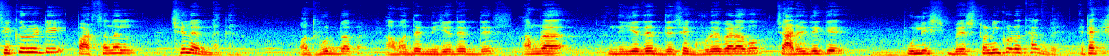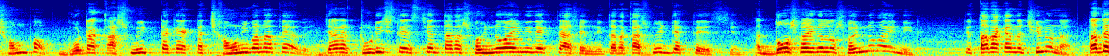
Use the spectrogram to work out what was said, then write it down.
সিকিউরিটি পার্সোনাল ছিলেন না কেন? অদ্ভুত ব্যাপার। আমাদের নিজেদের দেশ, আমরা নিজেদের দেশে ঘুরে বেড়াবো, চারিদিকে পুলিশ বেষ্টনী করে থাকবে? এটা কি সম্ভব? গোটা কাশ্মীরটাকে একটা ছাউনি বানাতে হবে। যারা ট্যুরিস্ট এসছেন, তারা সৈন্যবাহিনী দেখতে আসেননি, তারা কাশ্মীর দেখতে এসছেন। আর দোষ হয়ে গেল সৈন্যবাহিনীর। যে তারা কেন ছিল না? তাদের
